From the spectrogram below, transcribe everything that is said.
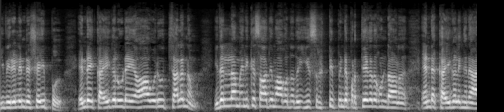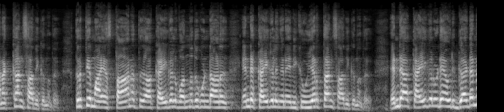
ഈ വിരലിന്റെ ഷേപ്പ് എന്റെ കൈകളുടെ ആ ഒരു ചലനം ഇതെല്ലാം എനിക്ക് സാധ്യമാകുന്നത് ഈ സൃഷ്ടിപ്പിന്റെ പ്രത്യേകത കൊണ്ടാണ് എന്റെ കൈകൾ ഇങ്ങനെ അനക്കാൻ സാധിക്കുന്നത്. കൃത്യമായ സ്ഥാനത്ത് ആ കൈകൾ വന്നതുകൊണ്ടാണ് എന്റെ കൈകൾ ഇങ്ങനെ എനിക്ക് ഉയർത്താൻ സാധിക്കുന്നത്. എന്റെ ആ കൈകളുടെ ഒരു ഘടന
